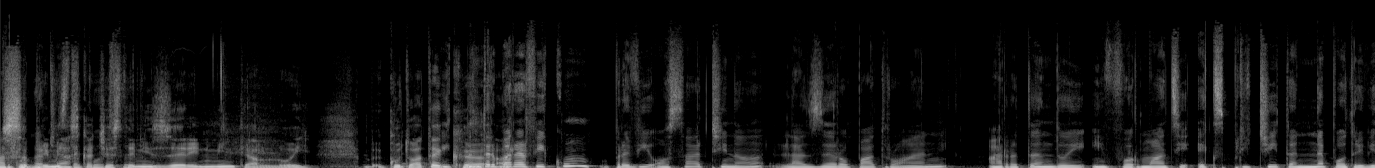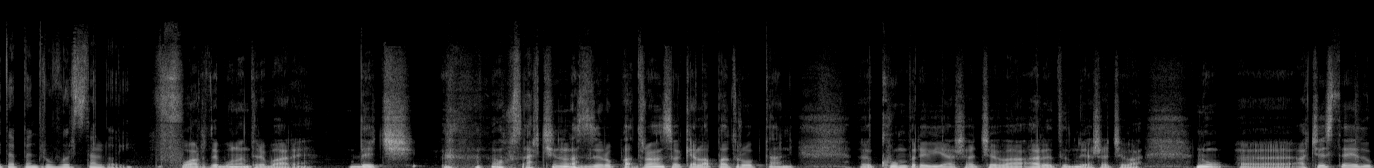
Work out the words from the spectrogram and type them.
să primească aceste, aceste mizerii în mintea lui, cu toate că... Întrebarea ar fi cum previi o sarcină la 0-4 ani arătându-i informații explicite, nepotrivite pentru vârsta lui? Foarte bună întrebare. Deci, o sarcină la 0-4 ani sau chiar la 4-8 ani. Cum previi așa ceva arătându-i așa ceva? Nu, ă, aceste edu-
